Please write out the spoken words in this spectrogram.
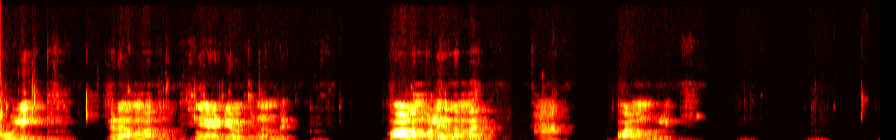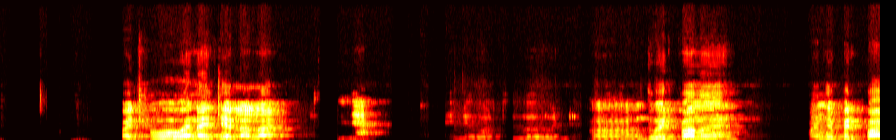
പുളി ഇവിടെ അമ്മ ഞേടി വെക്കുന്നുണ്ട്. വാളംപുളി അല്ല അമ്മ? ആ. വാളംപുളി. പരിപ്പ് പോവാനായിട്ടല്ല അല്ലേ? ആ എന്ത് പരിപ്പാന്ന്? മഞ്ഞപ്പരിപ്പാ?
